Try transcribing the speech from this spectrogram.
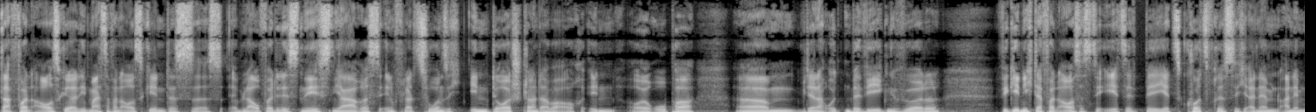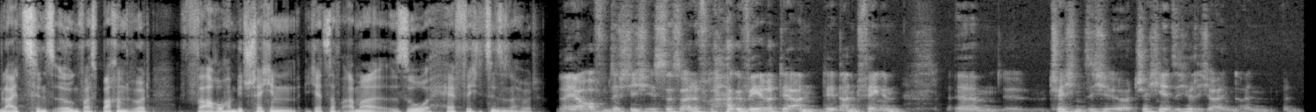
davon ausgehen, oder die meisten davon ausgehen, dass es im Laufe des nächsten Jahres die Inflation sich in Deutschland, aber auch in Europa ähm, wieder nach unten bewegen würde. Wir gehen nicht davon aus, dass die EZB jetzt kurzfristig an dem, an dem Leitzins irgendwas machen wird. Warum haben die Tschechen jetzt auf einmal so heftig die Zinsen erhöht? Naja, offensichtlich ist das eine Frage während der an, den Anfängen. Ähm, Tschechien, sicher, Tschechien sicherlich ein, ein, ein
